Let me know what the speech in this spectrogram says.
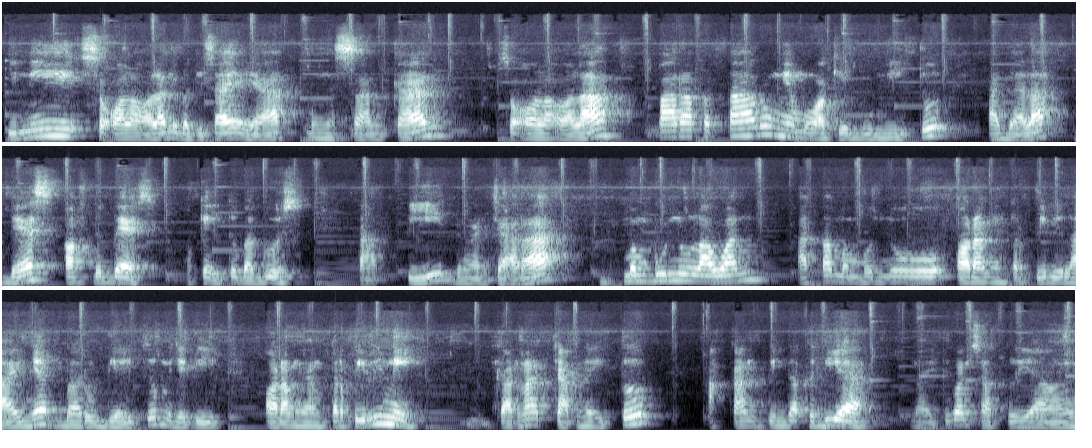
Ini seolah-olah nih bagi saya ya, mengesankan seolah-olah para petarung yang mewakili bumi itu adalah best of the best. Oke, itu bagus. Tapi dengan cara membunuh lawan atau membunuh orang yang terpilih lainnya baru dia itu menjadi orang yang terpilih nih. Karena capnya itu akan pindah ke dia. Nah itu kan satu yang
